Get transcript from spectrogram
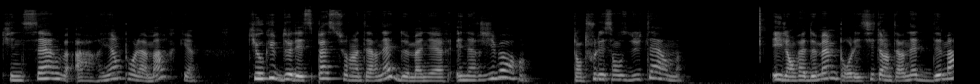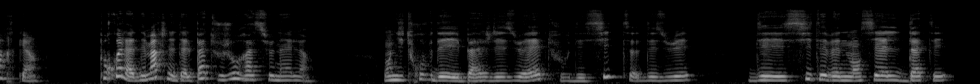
qui ne servent à rien pour la marque, qui occupent de l'espace sur Internet de manière énergivore, dans tous les sens du terme? Et il en va de même pour les sites Internet des marques. Pourquoi la démarche n'est-elle pas toujours rationnelle? On y trouve des pages désuètes ou des sites désuets, des sites événementiels datés.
